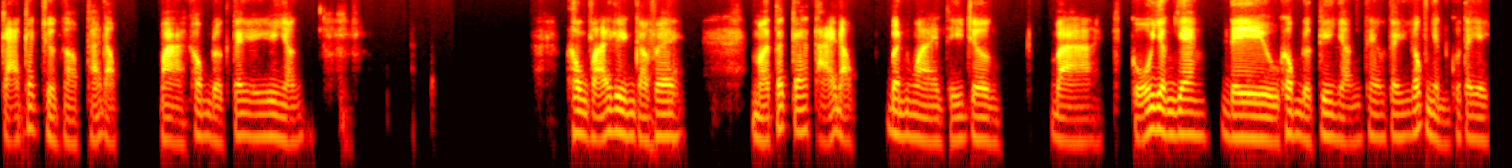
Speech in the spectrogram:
cả các trường hợp thải độc mà không được tây y ghi nhận. Không phải riêng cà phê mà tất cả thải độc bên ngoài thị trường và của dân gian đều không được ghi nhận theo tây góc nhìn của tây y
